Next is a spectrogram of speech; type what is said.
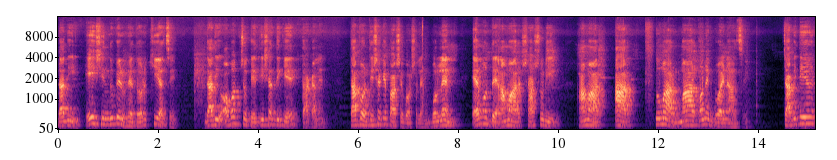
দাদি, এই সিন্ধুকের ভেতর কি আছে? দাদি অবাক চোখে তিশার দিকে তাকালেন। তারপর তিশাকে পাশে বসালেন, বললেন, এর মধ্যে আমার শাশুড়ির, আমার আর তোমার মার অনেক গয়না আছে। চাবি দিয়ে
